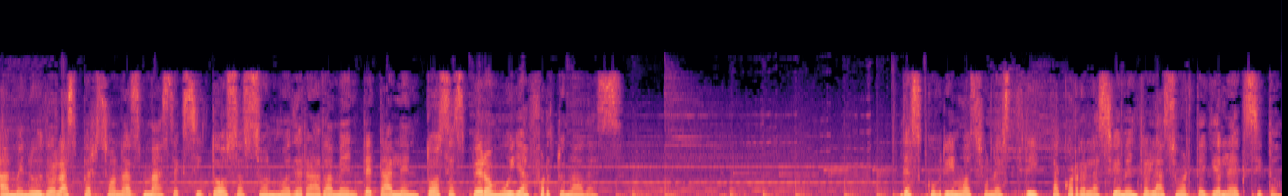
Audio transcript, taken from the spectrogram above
A menudo las personas más exitosas son moderadamente talentosas pero muy afortunadas. Descubrimos una estricta correlación entre la suerte y el éxito.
